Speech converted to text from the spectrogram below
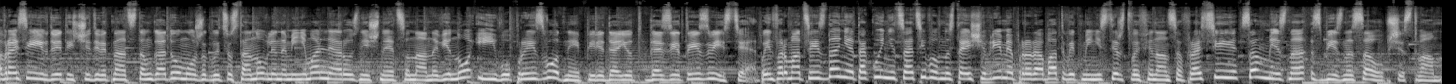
В России в 2019 году может быть установлена минимальная розничная цена на вино и его производные, передает газета «Известия». По информации издания, такую инициативу в настоящее время прорабатывает Министерство финансов России совместно с бизнес-сообществом.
